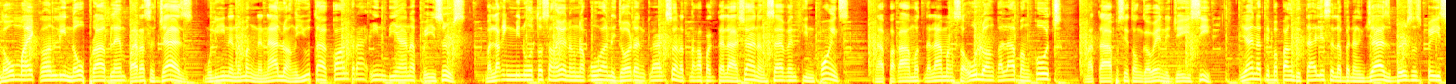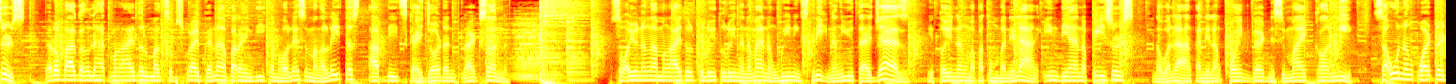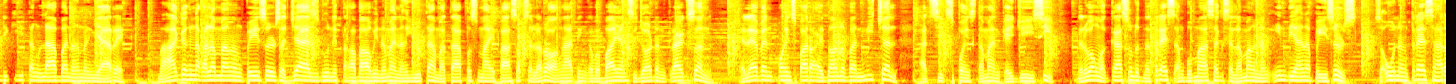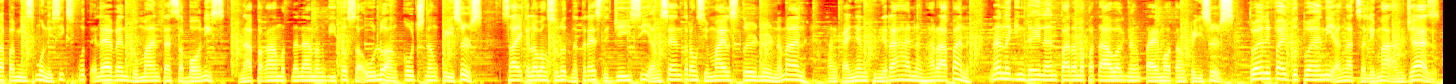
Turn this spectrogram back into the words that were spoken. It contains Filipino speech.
No mic only, no problem para sa Jazz. Muli na namang nanalo ang Utah kontra Indiana Pacers. Malaking minuto sa ngayon ang nakuha ni Jordan Clarkson at nakapagtala siya ng 17 points. Napakamot na lamang sa ulo ang kalabang coach matapos itong gawin ni JC. Yan at iba pang detalye sa laban ng Jazz versus Pacers. Pero bago ang lahat mga idol mag-subscribe ka na para hindi ka mahuli sa mga latest updates kay Jordan Clarkson. So ayun na nga mga idol tuloy-tuloy na naman ang winning streak ng Utah Jazz. Ito'y nang mapatumba nila ang Indiana Pacers na wala ang kanilang point guard na si Mike Conley. Sa unang quarter dikitang laban ang nangyari. Maagang nakalamang ang Pacers sa Jazz ngunit nakabawi naman ang Utah matapos maipasok sa laro ang ating kababayang si Jordan Clarkson. 11 points para kay Donovan Mitchell at 6 points naman kay JC. Dalawang magkasunod na tres ang bumasag sa lamang ng Indiana Pacers. Sa unang tres sa harapan mismo ni 6'11 Dumantas Sabonis. Napakamot na lamang dito sa ulo ang coach ng Pacers. Sa ikalawang sunod na tres ni JC ang sentrong si Miles Turner naman ang kanyang tinirahan ng harapan na naging dahilan para mapatawag ng timeout ang Pacers. 25 to 20 angat sa lima ang Jazz.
